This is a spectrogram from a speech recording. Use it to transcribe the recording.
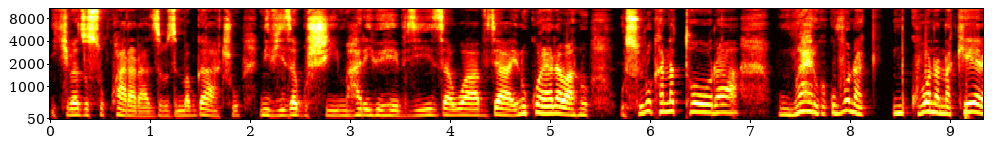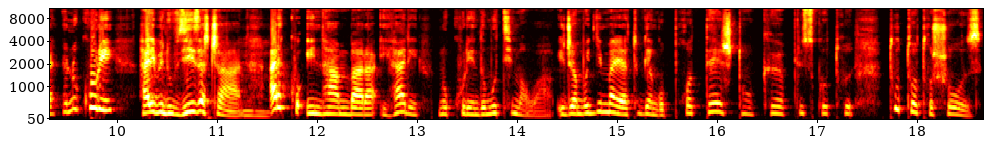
ikibazo si ukwararaza ubuzima bwacu. Ni byiza gushima. Hari ibihe byiza wabyaye nuko hari abantu usura ukanatora mwaheruka kubonana kera. Ni ukuri hari ibintu byiza cyane ariko intambara ihari ni ukurinda umutima wawe. Ijambo ry'imana riratubwira ngo protege ton cœur plus que toute autre chose.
